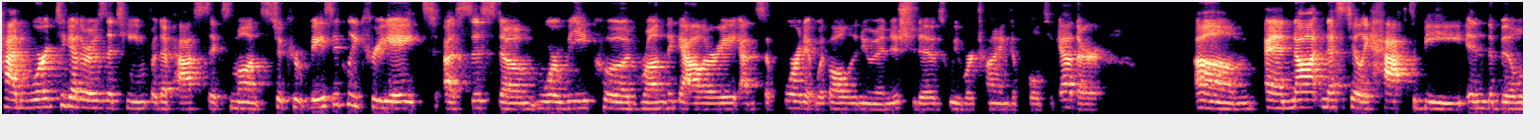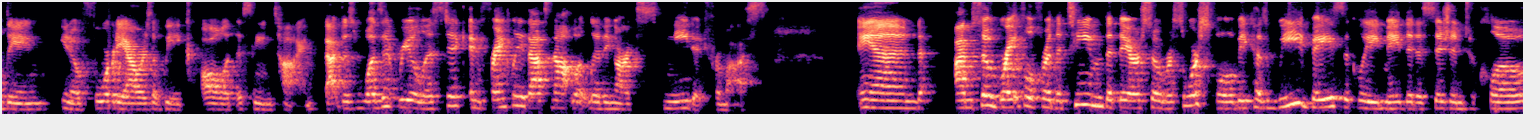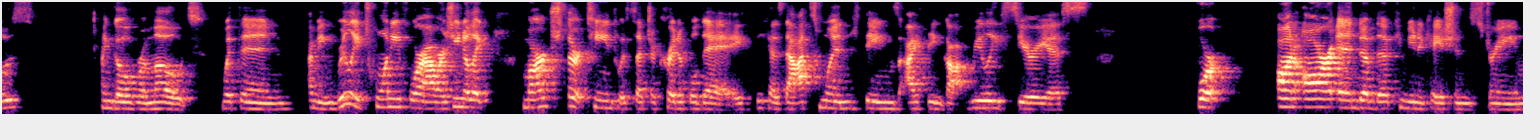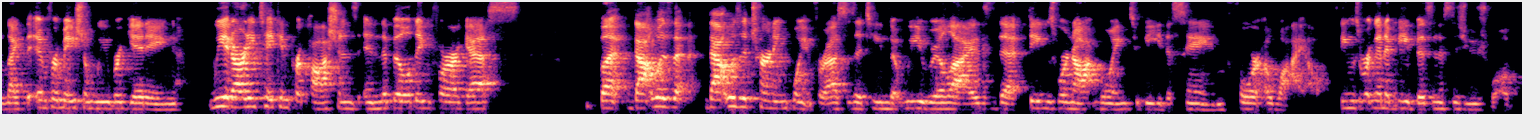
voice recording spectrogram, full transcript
had worked together as a team for the past six months to cr- basically create a system where we could run the gallery and support it with all the new initiatives we were trying to pull together. Um, and not necessarily have to be in the building you know 40 hours a week all at the same time. That just wasn't realistic and frankly that's not what living arts needed from us. And I'm so grateful for the team that they are so resourceful because we basically made the decision to close and go remote within, I mean, really 24 hours. You know, like March 13th was such a critical day because that's when things I think got really serious for on our end of the communication stream, like the information we were getting. We had already taken precautions in the building for our guests but that was a, that was a turning point for us as a team that we realized that things were not going to be the same for a while. Things were going to be business as usual.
